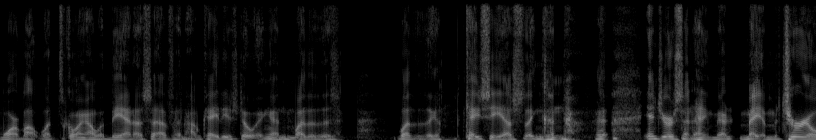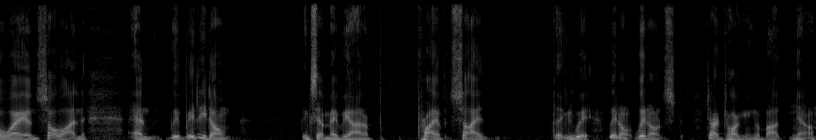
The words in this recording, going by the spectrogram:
more about what's going on with BNSF and how Katie's doing and whether the, whether the KCS thing can injure us in any material way and so on. And we really don't, except maybe on a private side thing, we, we don't, we don't start talking about you know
